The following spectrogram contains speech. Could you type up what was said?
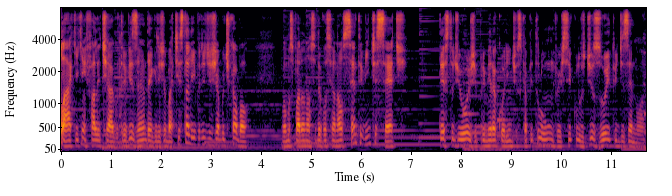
Olá, aqui quem fala é Tiago Trevisan, da Igreja Batista Livre de Jabuticabal. Vamos para o nosso devocional 127. Texto de hoje, 1 Coríntios capítulo 1, versículos 18 e 19.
